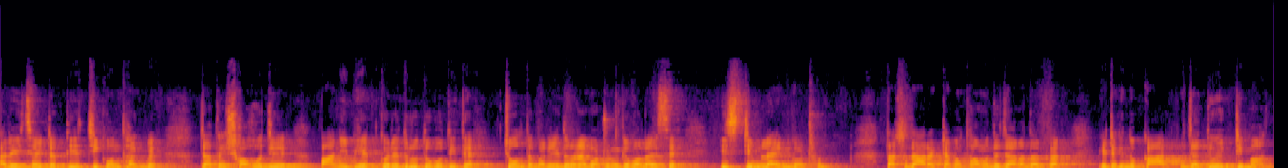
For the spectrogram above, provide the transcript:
আর এই সাইডটা দিয়ে চিকন থাকবে যাতে সহজে পানি ভেদ করে দ্রুত গতিতে চলতে পারে। এই ধরনের গঠনকে বলা হয়েছে স্টিম লাইন গঠন। তার সাথে আরেকটা কথা আমাদের জানা দরকার, এটা কিন্তু কার্প জাতীয় একটি মাছ,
